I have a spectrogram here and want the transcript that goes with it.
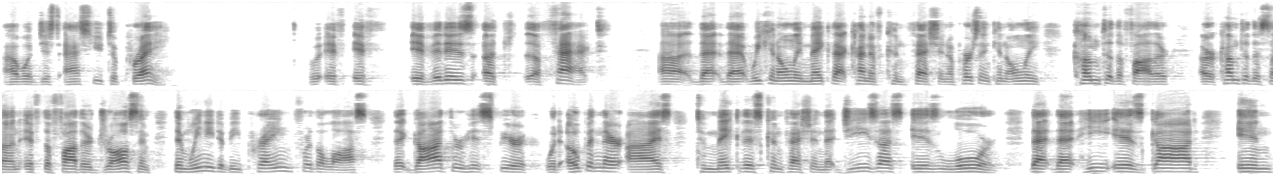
I would just ask you to pray. If, if, if it is a, a fact uh, that, that we can only make that kind of confession. A person can only come to the Father or come to the Son if the Father draws him, then we need to be praying for the lost that God through His Spirit would open their eyes to make this confession that Jesus is Lord, that, that He is God in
